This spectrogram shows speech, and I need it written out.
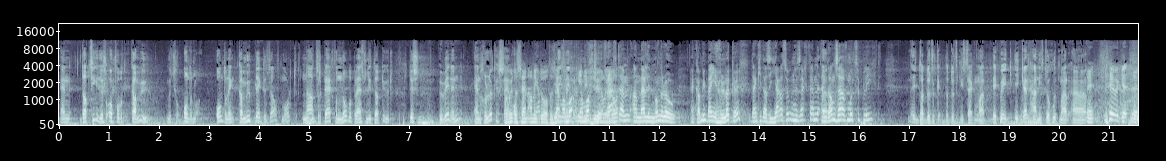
En dat zie je dus ook bijvoorbeeld Camus. Met zo onder, onderling, Camus pleegde zelfmoord na het verkrijgen van de Nobelprijs voor literatuur. Dus winnen en gelukkig Maar zijn... goed, dat zijn anekdotes. Ja, maar, zijn maar mocht je gevraagd hebben aan Marilyn Monroe en Camus, ben je gelukkig? Denk je dat ze ja zouden gezegd hebben en Eh. dan zelfmoord gepleegd? Nee, dat, durf ik, dat durf ik niet zeggen. Maar ik, ik, ik ken haar niet zo goed. Maar eh, Nee, nee, nee.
